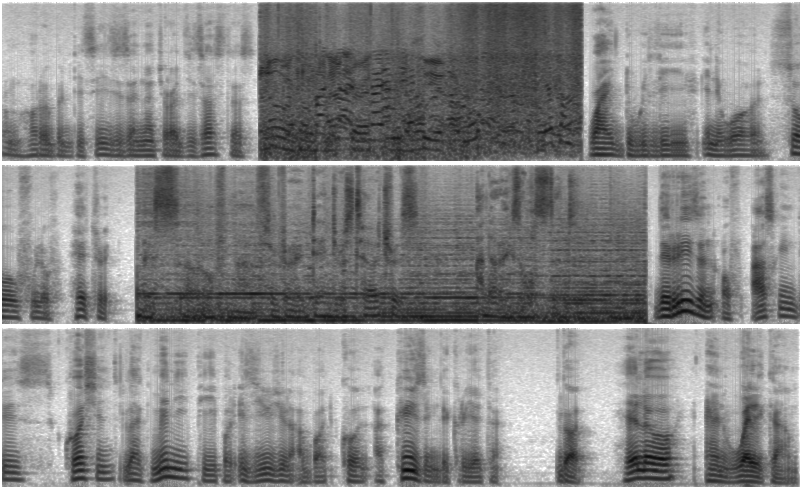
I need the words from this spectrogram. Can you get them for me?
from horrible diseases and natural disasters? Why do we live in a world so full of hatred? Uh, through very dangerous territories and are exhausted. The reason of asking these questions, like many people, is usually about accusing the Creator, God. Hello and welcome.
